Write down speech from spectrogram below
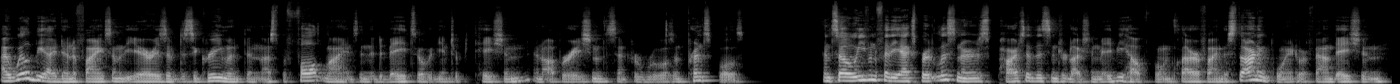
I will be identifying some of the areas of disagreement and thus the fault lines in the debates over the interpretation and operation of the central rules and principles. And so, even for the expert listeners, parts of this introduction may be helpful in clarifying the starting point or foundation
